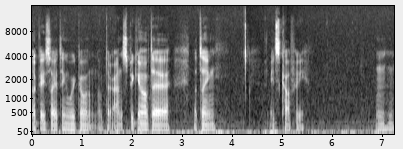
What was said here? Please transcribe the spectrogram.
Okay, so I think we're going up there. And speaking of the the thing, it's coffee. Mhm.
